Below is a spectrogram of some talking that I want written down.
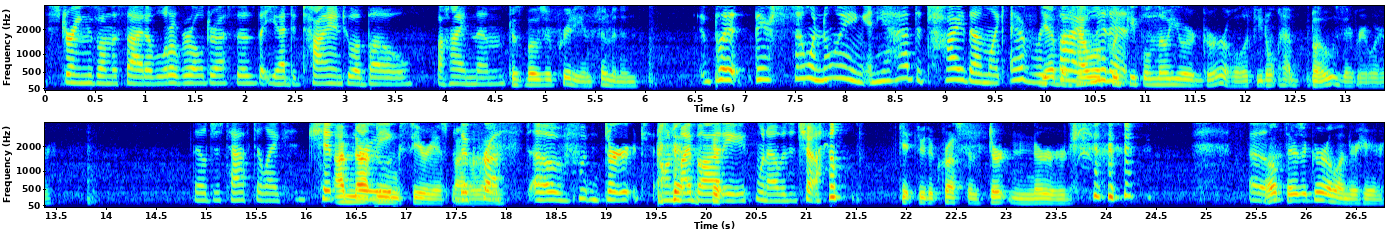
strings on the side of little girl dresses that you had to tie into a bow behind them. Because bows are pretty and feminine. But they're so annoying, and you had to tie them like every yeah, but how minutes. else would people know you're a girl if you don't have bows everywhere? They'll just have to like chip I'm not being serious, by the the, crust of dirt on my body when I was a child. Get through the crust of dirt and nerd. Oh, there's a girl under here.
